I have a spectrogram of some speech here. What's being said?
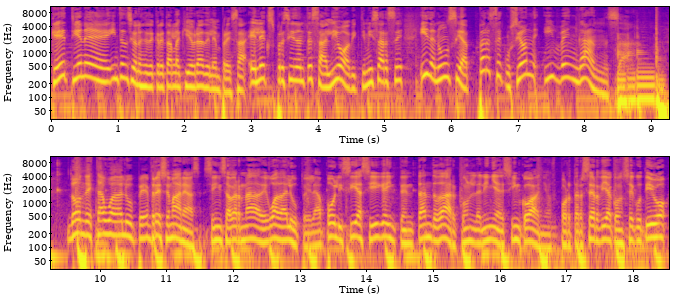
que tiene intenciones de decretar la quiebra de la empresa. El expresidente salió a victimizarse y denuncia persecución y venganza. ¿Dónde está Guadalupe? Tres semanas sin saber nada de Guadalupe. La policía sigue intentando dar con la niña de 5 años. Por tercer día consecutivo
